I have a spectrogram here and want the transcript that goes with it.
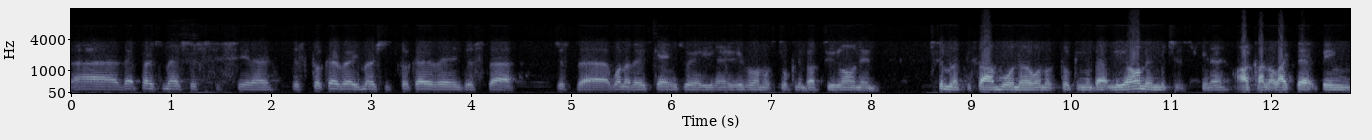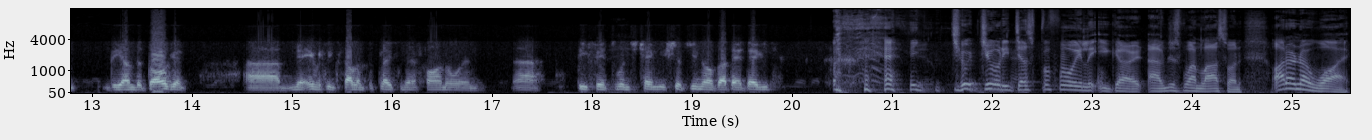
uh, that post match just you know just took over, emotions took over, and just uh, just uh, one of those games where you know everyone was talking about Toulon and similar to Samoa, no one was talking about Lyon, and which is you know I kind of like that being the underdog and um, yeah, everything fell into place in that final and uh, defense wins championships. You know about that, Davey. Geordie, just before we let you go, um, just one last one. I don't know why,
